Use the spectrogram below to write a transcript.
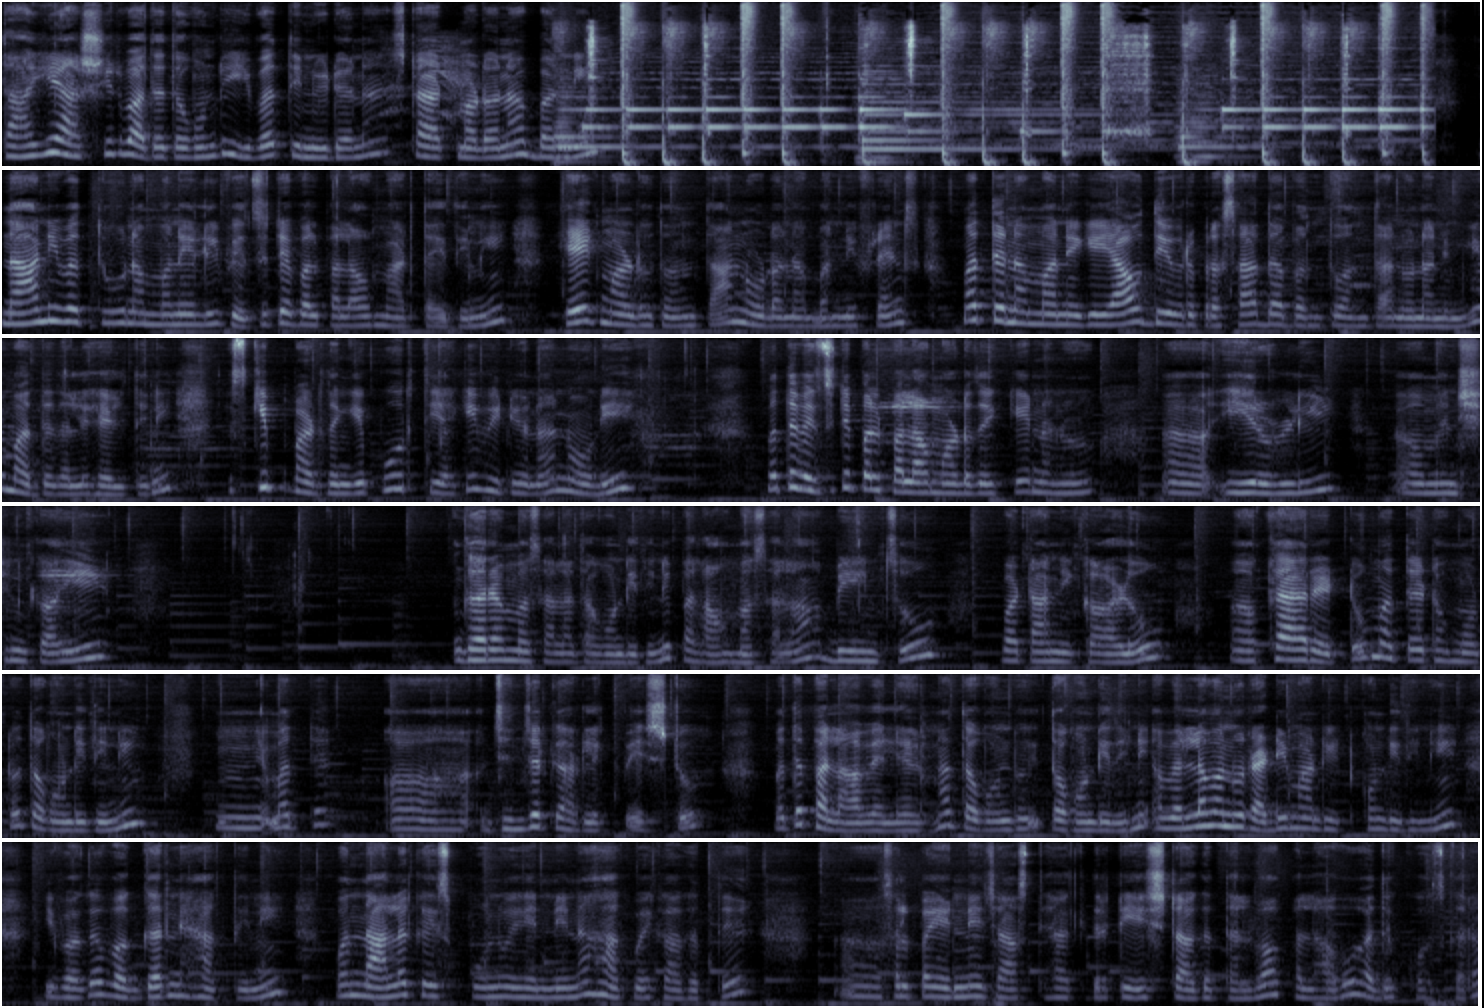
ತಾಯಿ ಆಶೀರ್ವಾದ ತಗೊಂಡು ಇವತ್ತಿನ ವಿಡಿಯೋನ ಸ್ಟಾರ್ಟ್ ಮಾಡೋಣ. ಬನ್ನಿ. ನಾನಿವತ್ತು ನಮ್ಮ ಮನೇಲಿ ವೆಜಿಟೇಬಲ್ ಪಲಾವ್ ಮಾಡ್ತಾ ಇದ್ದೀನಿ. ಹೇಗೆ ಮಾಡೋದು ಅಂತ ನೋಡೋಣ. ಬನ್ನಿ ಫ್ರೆಂಡ್ಸ್. ಮತ್ತು ನಮ್ಮ ಮನೆಗೆ ಯಾವ ದೇವರ ಪ್ರಸಾದ ಬಂತು ಅಂತಲೂ ನಾನು ನಿಮಗೆ ಮಧ್ಯದಲ್ಲಿ ಹೇಳ್ತೀನಿ. ಸ್ಕಿಪ್ ಮಾಡ್ದಂಗೆ ಪೂರ್ತಿಯಾಗಿ ವಿಡಿಯೋನ ನೋಡಿ. ಮತ್ತು ವೆಜಿಟೇಬಲ್ ಪಲಾವ್ ಮಾಡೋದಕ್ಕೆ ನಾನು ಈರುಳ್ಳಿ ಮೆಣಸಿನ್ಕಾಯಿ ಗರಂ ಮಸಾಲ ತಗೊಂಡಿದ್ದೀನಿ, ಪಲಾವ್ ಮಸಾಲ, ಬೀನ್ಸು, ಬಟಾಣಿ ಕಾಳು ಕ್ಯಾರೆಟು ಮತ್ತು ಟೊಮೊಟೊ ತೊಗೊಂಡಿದ್ದೀನಿ. ಮತ್ತು ಜಿಂಜರ್ ಗಾರ್ಲಿಕ್ ಪೇಸ್ಟು ಮತ್ತು ಪಲಾವ್ ಎಲೆನ ತಗೊಂಡು, ತೊಗೊಂಡಿದ್ದೀನಿ. ಅವೆಲ್ಲವನ್ನು ರೆಡಿ ಮಾಡಿ ಇಟ್ಕೊಂಡಿದ್ದೀನಿ. ಇವಾಗ ಒಗ್ಗರಣೆ ಹಾಕ್ತೀನಿ. ಒಂದು ನಾಲ್ಕೈದು ಸ್ಪೂನು ಎಣ್ಣೆನ ಹಾಕಬೇಕಾಗತ್ತೆ. ಸ್ವಲ್ಪ ಎಣ್ಣೆ ಜಾಸ್ತಿ ಹಾಕಿದರೆ ಟೇಸ್ಟ್ ಆಗುತ್ತಲ್ವ ಪಲಾವು? ಅದಕ್ಕೋಸ್ಕರ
